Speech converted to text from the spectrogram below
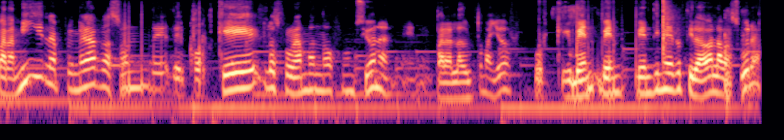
para mí, la primera razón de, del por qué los programas no funcionan para el adulto mayor, porque ven, ven, ven dinero tirado a la basura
